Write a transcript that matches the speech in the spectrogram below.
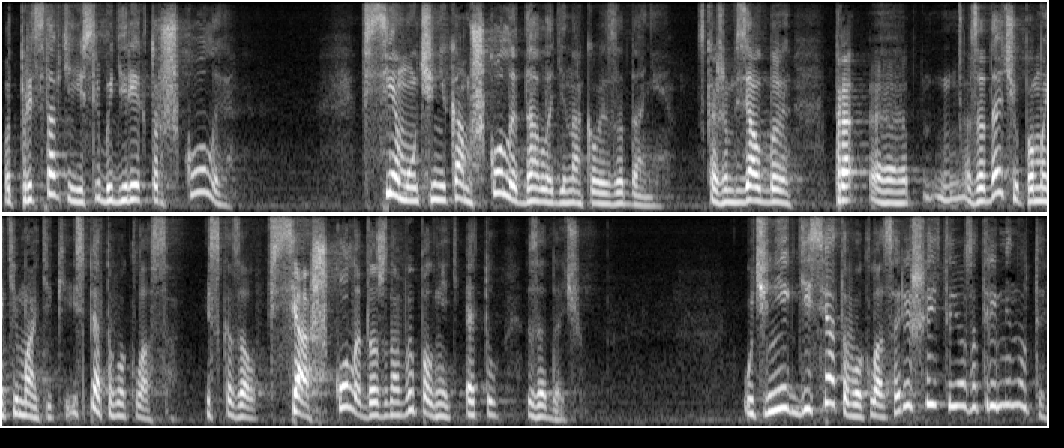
Вот представьте, если бы директор школы всем ученикам школы дал одинаковое задание. Скажем, взял бы э, задачу по математике из пятого класса и сказал, вся школа должна выполнить эту задачу. Ученик 10 класса решит ее за три минуты.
